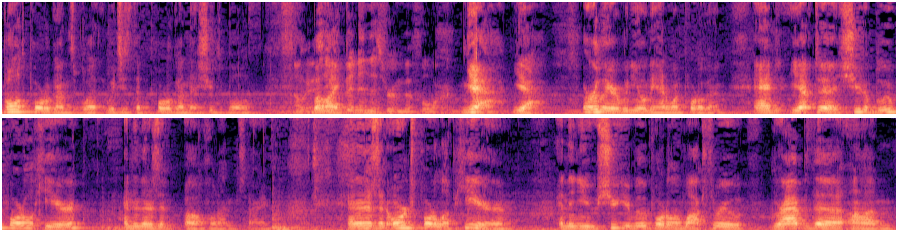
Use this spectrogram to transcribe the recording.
both portal guns, wh- which is the portal gun that shoots both. Okay, But so like- you've been in this room before. Yeah, yeah. Earlier when you only had one portal gun, and you have to shoot a blue portal here, and then there's an oh hold on sorry, and then there's an orange portal up here, and then you shoot your blue portal and walk through, grab the um,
